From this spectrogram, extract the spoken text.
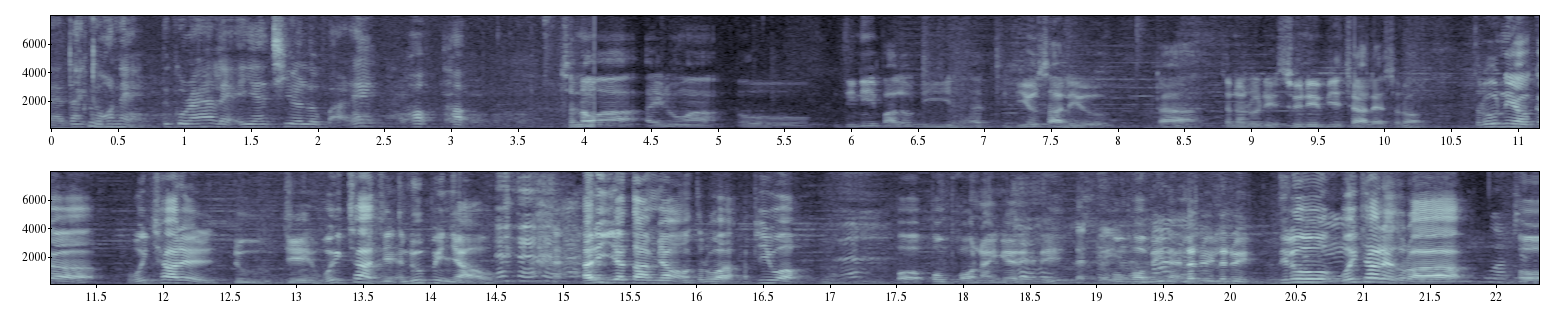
အဲတိုက်တွန်းတယ်သူကိုယ်တိုင်ကလည်းအရန်ချီရလုပ်ပါတယ်ဟုတ်ဟုတ် ကျွန်တော်ကအဲ့တုန်းကဟိုဒီနေ့ဘာလို့ဒီဒီဒီဥစ္စာလေးကိုဒါကျွန်တော်တို့တွေဆွေးနွေးပြချလဲဆိုတော့သူတို့နှစ်ယောက်ကဝိတ်ချတဲ့လူချင်းဝိတ်ချခြင်းအမှုပညာကိုအဲ့ဒီယတ္တမြောက်အောင်သူတို့ကအပြည့်အဝဟိုပုံဖော်နိုင်ခဲ့တယ်လေပုံဖော်ပြီးနိုင်လက်တွေလက်တွေဒီလိုဝိတ်ချတယ်ဆိုတာဟို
